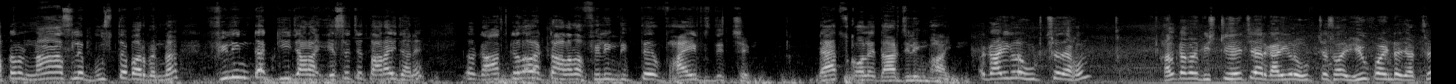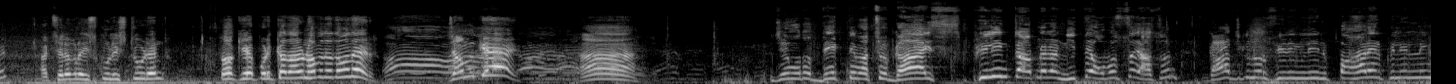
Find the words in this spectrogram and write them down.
আপনারা না আসলে বুঝতে পারবেন না। ফিলিংটা কি যারা এসেছে তারাই জানে। তো গাছগুলোও একটা আলাদা ফিলিং দিতে ভাইবস দিচ্ছে। দ্যাটস কলে দার্জিলিং ভাই গাড়িগুলো উঠছে দেখুন। হালকা করে বৃষ্টি হয়েছে আর গাড়িগুলো উঠছে, সবাই ভিউ পয়েন্টে যাচ্ছে। আর ছেলেগুলো স্কুল স্টুডেন্ট তো কে, পরীক্ষা দারুণ হবে তো তোমাদের? জমকে? হ্যাঁ। যে মতো দেখতে পাচ্ছ গাইস ফিলিংটা আপনারা নিতে অবশ্যই আসুন। গাছগুলোর ফিলিং লিন পাহাড়ের ফিলিং লিন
